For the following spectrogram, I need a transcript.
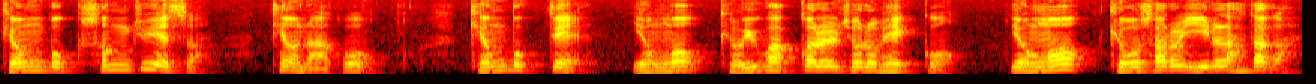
경북 성주에서 태어나고 경북대 영어 교육학과를 졸업했고 영어 교사로 일을 하다가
